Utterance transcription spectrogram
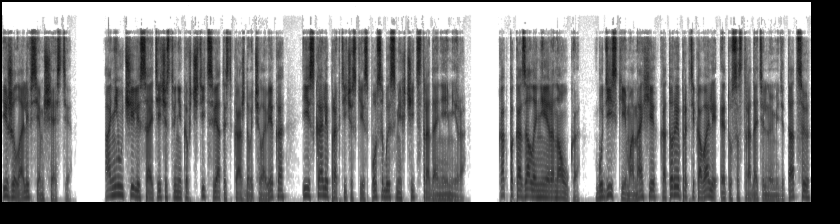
и желали всем счастья. Они учили соотечественников чтить святость каждого человека и искали практические способы смягчить страдания мира. Как показала нейронаука, буддийские монахи, которые практиковали эту сострадательную медитацию,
